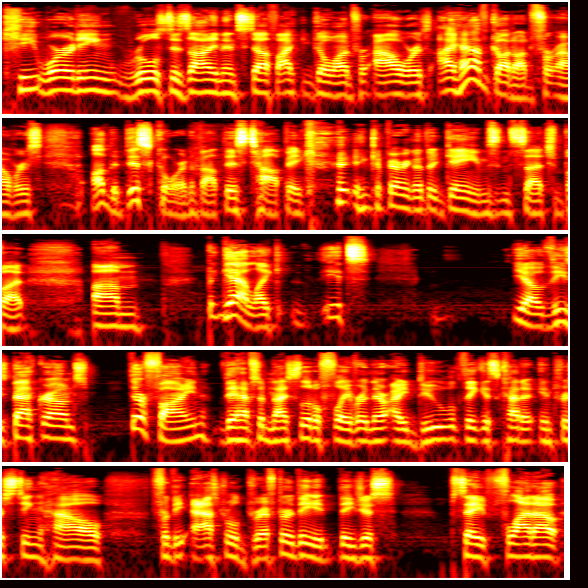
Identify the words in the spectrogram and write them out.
keywording, rules design, and stuff. I could go on for hours. I have gone on for hours on the Discord about this topic and comparing other games and such. But, um, but yeah, like it's, you know, these backgrounds they're fine. They have some nice little flavor in there. I do think it's kind of interesting how for the Astral Drifter, they they just say flat out,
